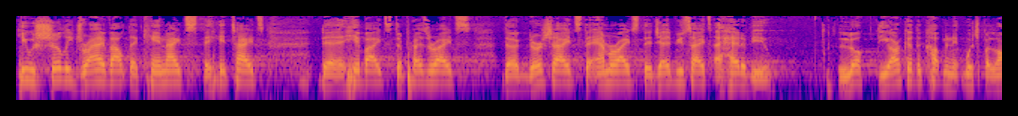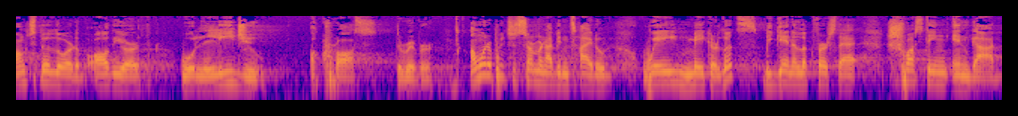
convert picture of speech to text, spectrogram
He will surely drive out the Canaanites, the Hittites, the Hivites, the Perizzites, the Gershites, the Amorites, the Jebusites ahead of you. Look, the Ark of the Covenant, which belongs to the Lord of all the earth, will lead you across the river. I want to preach a sermon I've entitled Waymaker. Let's begin and look first at trusting in God.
